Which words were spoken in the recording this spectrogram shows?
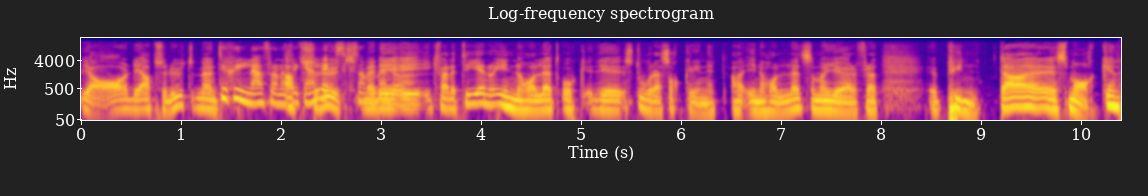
Ja, det är absolut. Men, Till skillnad från att dricka en läsk. Som men det är ändå... kvaliteten och innehållet och det stora sockerinnehållet som man gör för att eh, pynta eh, smaken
